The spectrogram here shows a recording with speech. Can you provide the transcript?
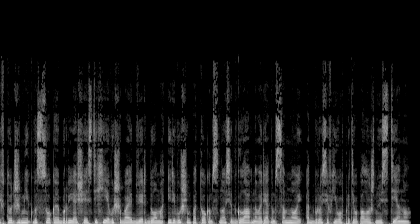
И в тот же миг высокая бурлящая стихия вышибает дверь дома и ревущим потоком сносит главного рядом со мной, отбросив его в противоположную стену.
